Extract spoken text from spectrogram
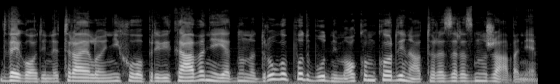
Dve godine trajalo je njihovo privikavanje jedno na drugo pod budnim okom koordinatora za razmnožavanje.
